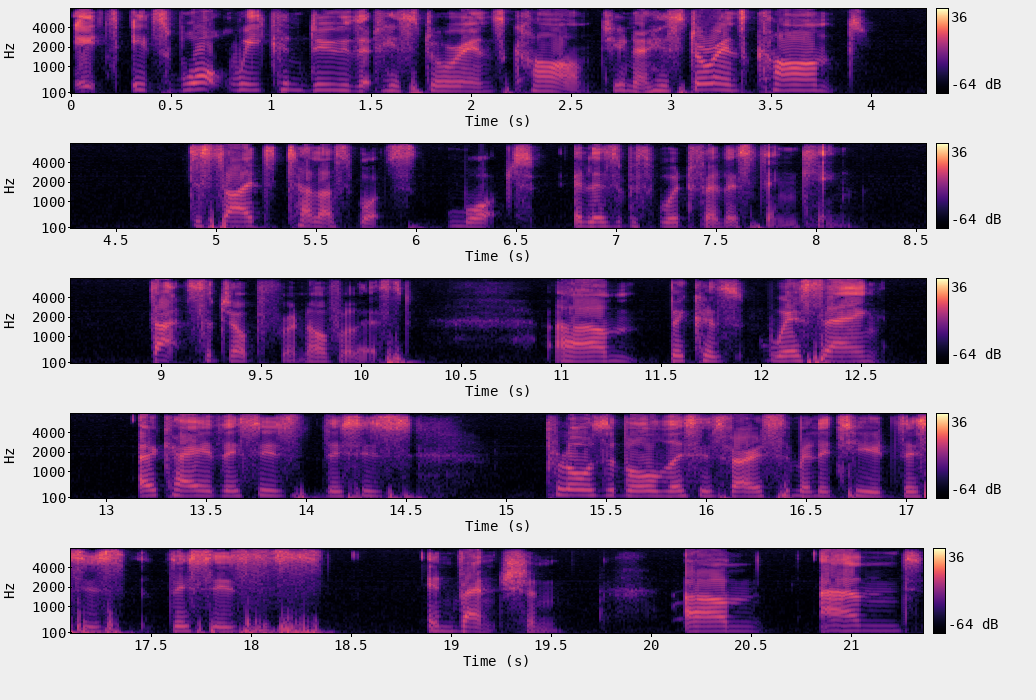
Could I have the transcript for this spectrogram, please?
it's it's what we can do that historians can't. You know, historians can't decide to tell us what's what Elizabeth Woodville is thinking. That's a job for a novelist, um, because we're saying, okay, this is this is plausible. This is verisimilitude. This is this is invention, um, and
